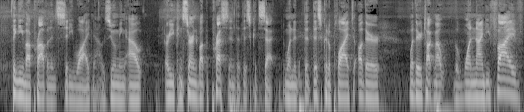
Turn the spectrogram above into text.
Thinking about Providence citywide now, zooming out, are you concerned about the precedent that this could set when it, that this could apply to other, whether you're talking about the 195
